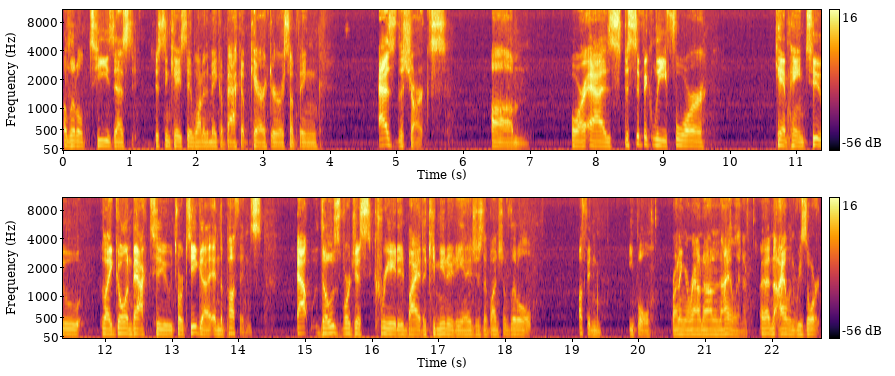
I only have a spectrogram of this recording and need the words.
a little tease as just in case they wanted to make a backup character or something as the sharks um or as specifically for campaign 2 like going back to Tortiga and the Puffins. That those were just created by the community, and it's just a bunch of little puffin people running around on an island, an island resort.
